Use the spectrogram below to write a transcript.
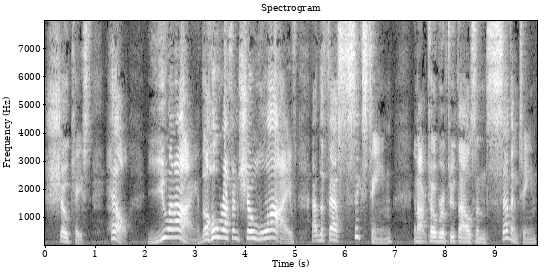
showcased. Hell, you and I, the whole Ref'n show live at the Fest 16 in October of 2017,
